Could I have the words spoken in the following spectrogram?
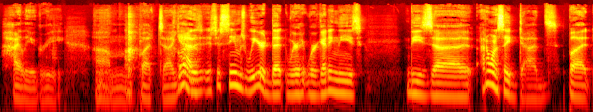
highly agree. Um, but uh, yeah, it, it just seems weird that we're we're getting these these uh, I don't want to say duds, but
